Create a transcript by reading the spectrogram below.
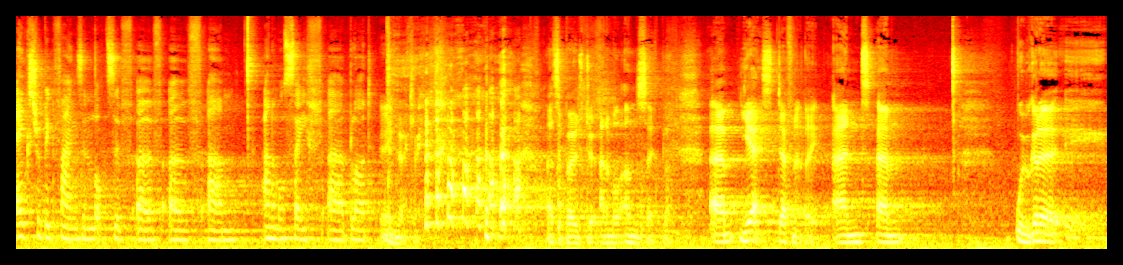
Extra big fangs and lots of of, of um, animal safe uh, blood. Exactly. As opposed to animal unsafe blood. Um, yes, definitely. And um, we were going to.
